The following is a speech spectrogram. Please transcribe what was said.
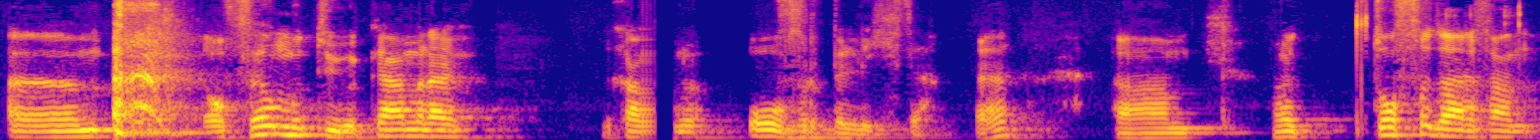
Ehm, ofwel moet uw camera gaan overbelichten. Hè? Ehm, het toffe daarvan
